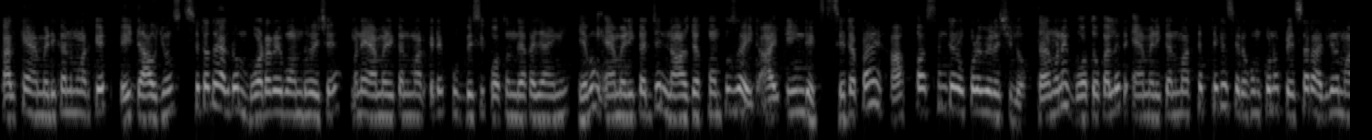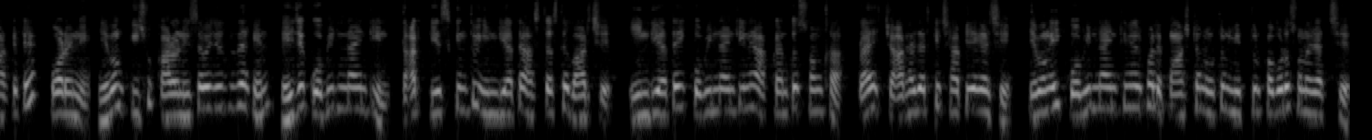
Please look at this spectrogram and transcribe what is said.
কালকে আমেরিকান মার্কেট এই ডাউজন্স সেটা তো একদম বর্ডারে বন্ধ হয়েছে। মানে আমেরিকান মার্কেটে খুব বেশি পতন দেখা যায়নি। এবং আমেরিকার যে নাসডাক কম্পোজাইট আইটি ইন্ডেক্স সেটা প্রায় হাফ পার্সেন্টের উপরে বেড়েছিল। তার মানে গতকালের আমেরিকান মার্কেট থেকে সেরকম কোনো প্রেসার আজকের মার্কেটে পড়েনি। এবং কিছু কারণ হিসেবে যদি দেখেন, এই যে কোভিড নাইন্টিন তার কেস কিন্তু ইন্ডিয়াতে আস্তে আস্তে বাড়ছে। ইন্ডিয়াতে এই কোভিড নাইন্টিনের আক্রান্ত সংখ্যা প্রায় চার হাজারকে ছাপিয়ে গেছে। এবং এই কোভিড নাইন্টিনের ফলে পাঁচটা নতুন মৃত্যুর খবরও শোনা যাচ্ছে।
